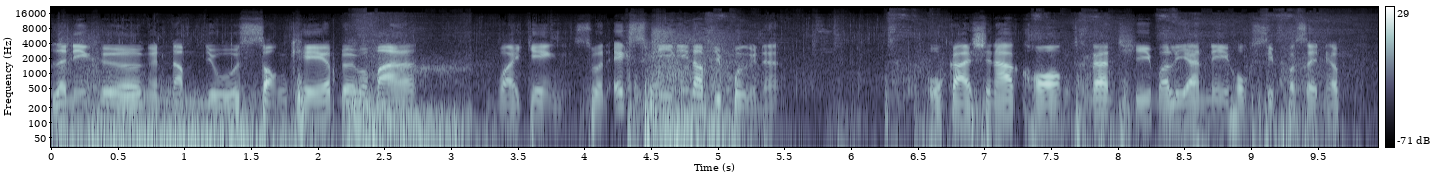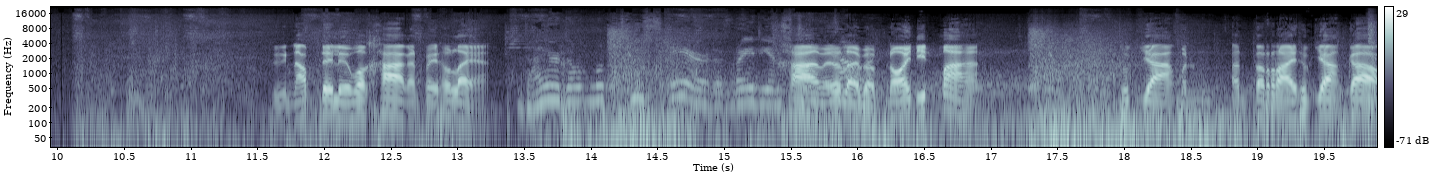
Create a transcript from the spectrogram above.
และนี่คือเงินนำอยู่ 2K ครับโดยประมาณนะไวกิ้งส่วน XP นี่นำอยู่หมื่นนะ โอกาสชนะของทางด้านทีมอาริอันนี่ 60%ครับ คือนับได้เลยว่าฆ่ากันไปเท่าไหร่อะ Dire don't look too scared of Radiant's ฆ่า top ไปเท่าไหร่ tower. แบบน้อยนิดมากฮะ ทุกอย่างมันอันตรายทุกอย่างก้าว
